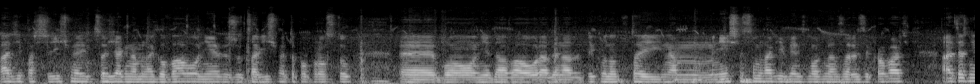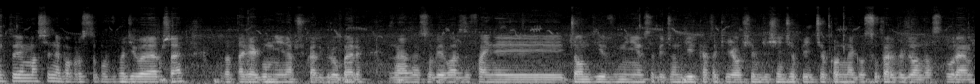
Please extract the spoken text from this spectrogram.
bardziej patrzyliśmy, coś jak nam lagowało, nie, wyrzucaliśmy to po prostu, e, bo nie dawało rady na dotyku, no tutaj nam mniejsze są lagi, więc można zaryzykować, ale też niektóre maszyny po prostu wychodziły lepsze, to tak jak u mnie na przykład Gruber, znalazłem sobie bardzo fajny John Deere, wymieniłem sobie John Deere'ka takiego 85-konnego, super wygląda z turem,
